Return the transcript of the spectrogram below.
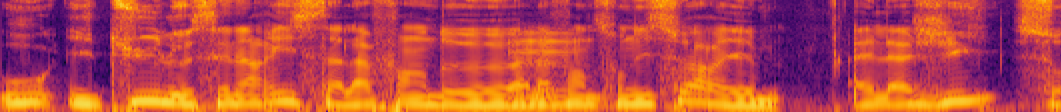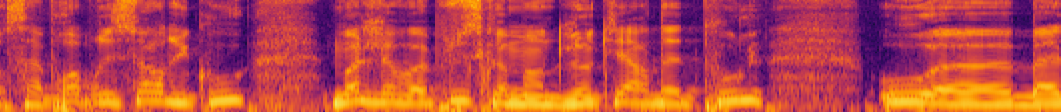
où il tue le scénariste à la fin de, à la Mhm. fin de son histoire, et elle agit sur sa propre histoire. Du coup, moi je la vois plus comme un Joker Deadpool où euh, bah,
